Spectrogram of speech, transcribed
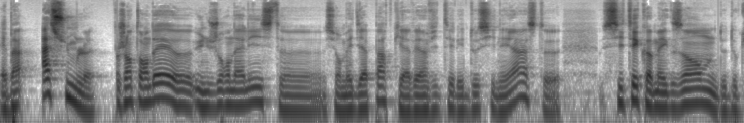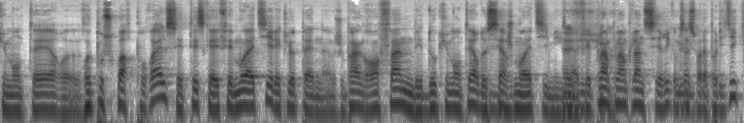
eh ben, assume-le. J'entendais euh, une journaliste euh, sur Mediapart qui avait invité les deux cinéastes. euh, citer comme exemple de documentaire repoussoir pour elle, c'était ce qu'avait fait Moati avec Le Pen. Je ne suis pas un grand fan des documentaires de Serge Moati, mais il T'as a vu fait plein, plein, plein de séries comme ça Mm. sur la politique.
